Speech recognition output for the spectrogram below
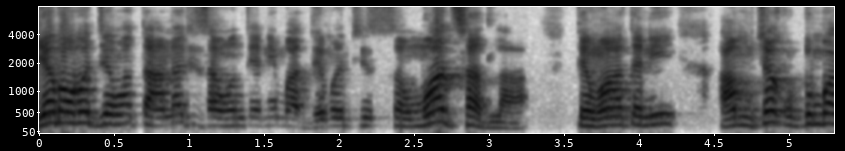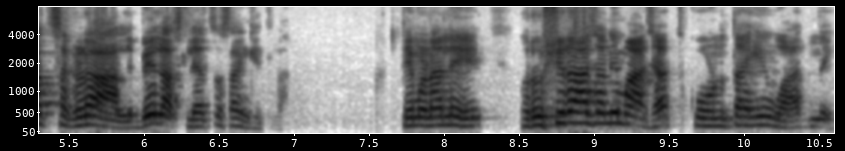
याबाबत जेव्हा तानाजी सावंत यांनी माध्यमांशी संवाद साधला तेव्हा त्यांनी आमच्या कुटुंबात सगळं आलबेल असल्याचं सांगितलं. ते म्हणाले ऋषीराज आणि माझ्यात कोणताही वाद नाही.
